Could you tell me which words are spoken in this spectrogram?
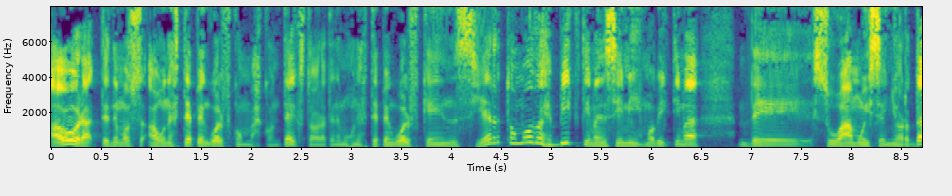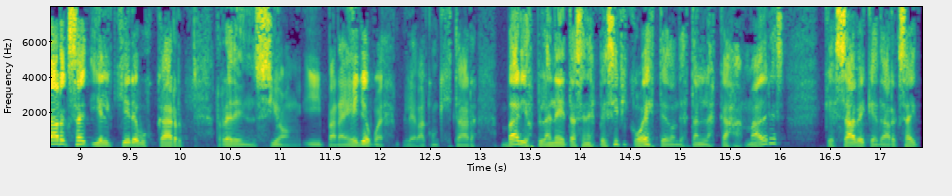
Ahora tenemos a un Steppenwolf con más contexto. Ahora tenemos un Steppenwolf que en cierto modo es víctima en sí mismo, víctima de su amo y señor Darkseid y él quiere buscar redención. Y para ello, pues, le va a conquistar varios planetas, en específico este donde están las cajas madres, que sabe que Darkseid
